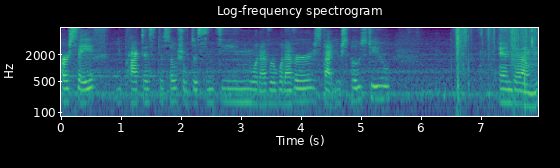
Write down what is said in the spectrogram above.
are safe. You practice the social distancing, whatever, whatever's that you're supposed to. And, um,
